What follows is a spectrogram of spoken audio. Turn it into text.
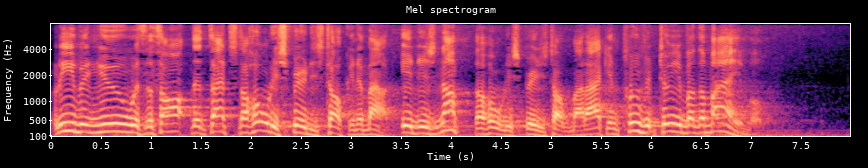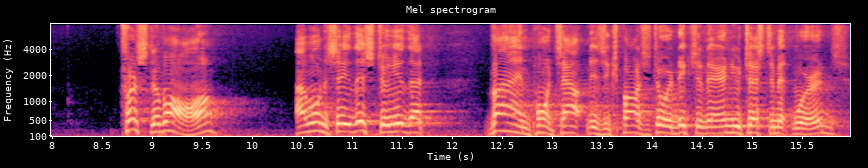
leaving you with the thought that that's the Holy Spirit he's talking about. It is not the Holy Spirit he's talking about. I can prove it to you by the Bible. First of all, I want to say this to you that Vine points out in his expository dictionary, New Testament words,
